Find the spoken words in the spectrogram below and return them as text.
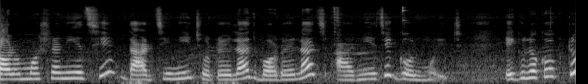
গরম মশলা নিয়েছি, দারচিনি, ছোটো এলাচ, বড় এলাচ, আর নিয়েছি গোলমরিচ। এগুলোকেও একটু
